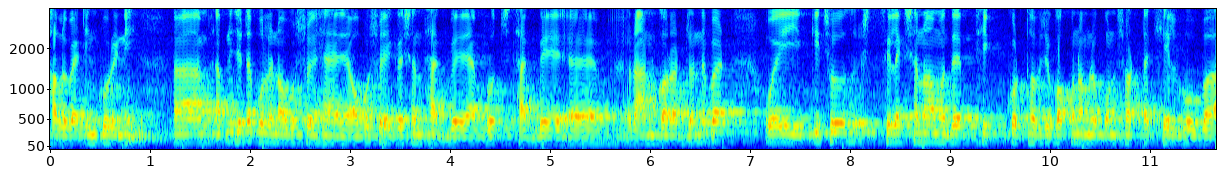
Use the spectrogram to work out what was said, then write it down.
ভালো ব্যাটিং করিনি। আপনি যেটা বললেন, অবশ্যই হ্যাঁ অবশ্যই এগ্রেশন থাকবে অ্যাপ্রোচ থাকবে রান করার জন্য বাট ওই কিছু সিলেকশনও আমাদের ঠিক করতে হবে যে কখন আমরা কোন শটটা খেলব বা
